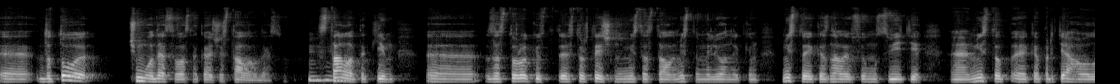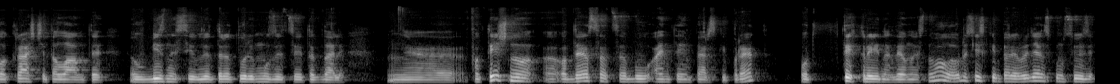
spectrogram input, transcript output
е, до того, чому Одеса, власне кажучи, стала Одесою. Стала таким е, за 100 років туристичного міста стало місто мільйонником, місто, яке знали в всьому світі, е, місто, е, яке притягувало кращі таланти в бізнесі, в літературі, музиці і так далі. Е, Фактично, е, Одеса це був антиімперський проект. От в тих країнах, де вона існувала, в Російській імперії, в Радянському Союзі,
